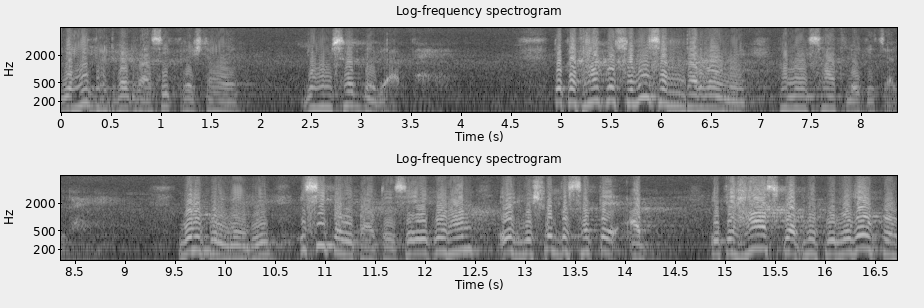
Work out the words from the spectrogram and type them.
यही घटघटवासी कृष्ण है, जो हम सब में व्याप्त है। तो कथा को सभी संदर्भों में हम एक साथ लेके चल रहे हैं। गुरुकुल में भी इसी परिपाटी से एक और हम एक विशुद्ध सत्य इतिहास को अपने पूर्वजों को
